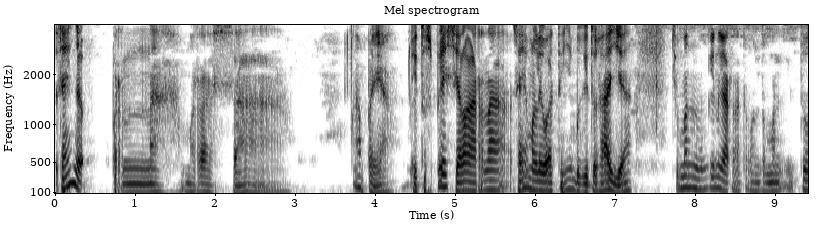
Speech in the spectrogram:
saya nggak pernah merasa apa ya itu spesial karena saya melewatinya begitu saja. Cuman mungkin karena teman-teman itu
